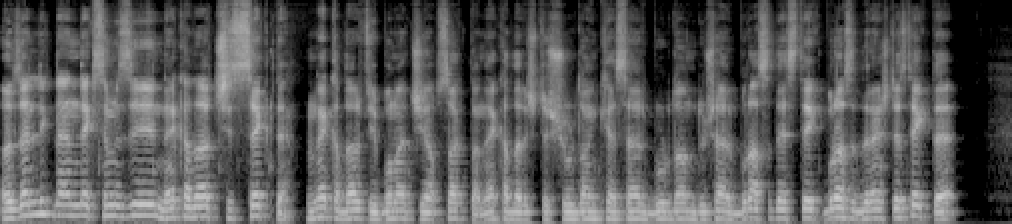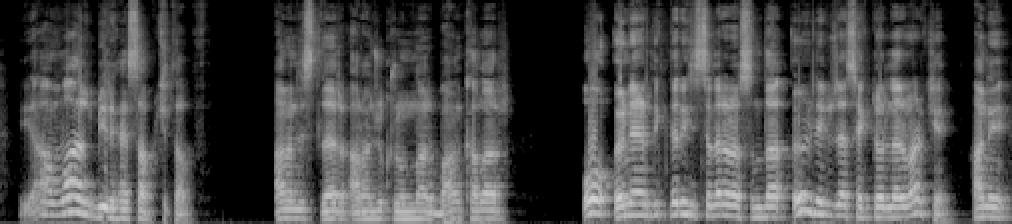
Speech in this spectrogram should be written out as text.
Özellikle endeksimizi ne kadar çizsek de, ne kadar Fibonacci yapsak da, ne kadar işte şuradan keser, buradan düşer, burası destek, burası direnç destek de ya var bir hesap kitap. Analistler, aracı kurumlar, bankalar o önerdikleri hisseler arasında öyle güzel sektörler var ki hani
